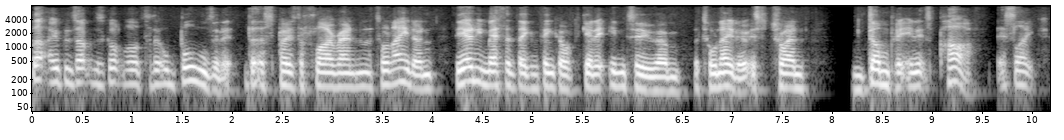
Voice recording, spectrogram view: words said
that opens up and it's got lots of little balls in it that are supposed to fly around in a tornado. And the only method they can think of to get it into um, a tornado is to try and dump it in its path. It's like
